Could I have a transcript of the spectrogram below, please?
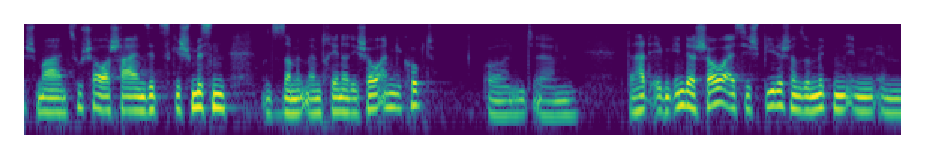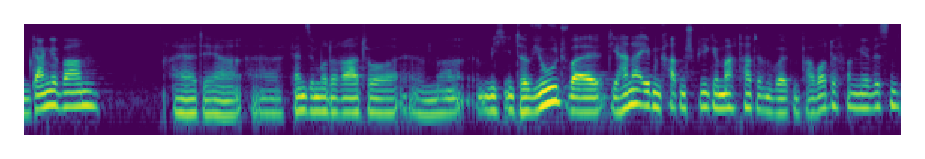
schmalen Zuschauerschalensitz geschmissen und zusammen mit meinem Trainer die Show angeguckt. Und ähm, dann hat eben in der Show, als die Spiele schon so mitten im, im Gange waren, äh, der äh, Fernsehmoderator äh, mich interviewt, weil die Hanna eben gerade ein Spiel gemacht hatte und wollte ein paar Worte von mir wissen.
